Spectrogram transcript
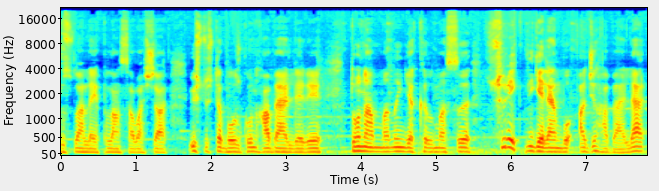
Ruslarla yapılan savaşlar, üst üste bozgun haberleri, donanmanın yakılması, sürekli gelen bu acı haberler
